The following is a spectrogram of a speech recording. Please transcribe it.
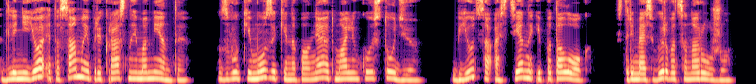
Для нее это самые прекрасные моменты. Звуки музыки наполняют маленькую студию, бьются о стены и потолок, стремясь вырваться наружу,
